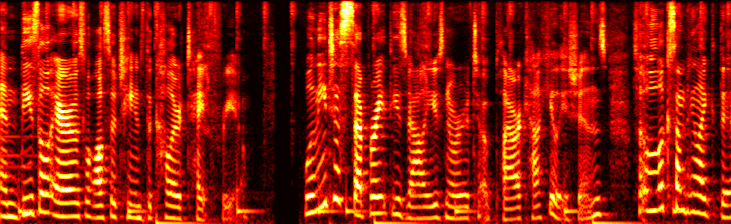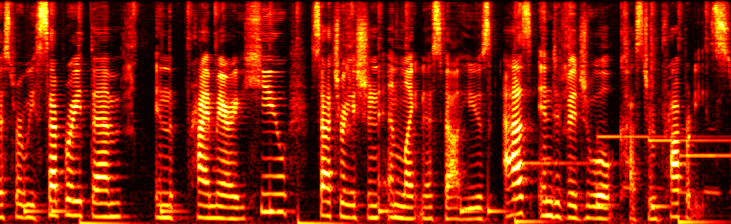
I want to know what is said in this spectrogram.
and these little arrows will also change the color type for you. We'll need to separate these values in order to apply our calculations. So it'll look something like this, where we separate them in the primary hue, saturation, and lightness values as individual custom properties.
